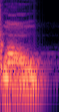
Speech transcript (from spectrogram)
Qual?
